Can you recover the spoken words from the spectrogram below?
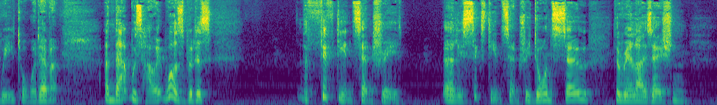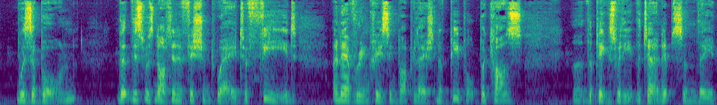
wheat or whatever. And that was how it was. But as the 15th century, early 16th century dawned, so the realization was born that this was not an efficient way to feed an ever increasing population of people because the pigs would eat the turnips and the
